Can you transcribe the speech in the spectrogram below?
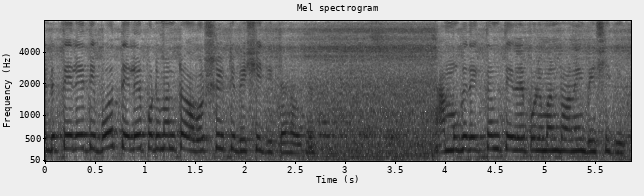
এটা তেলে দিব, তেলের পরিমাণটা অবশ্যই একটু বেশি দিতে হবে। আম্মুকে দেখতাম তেলের পরিমাণটা অনেক বেশি দিত।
